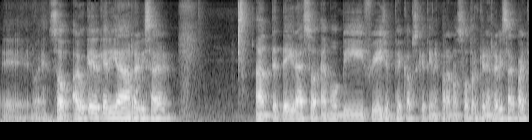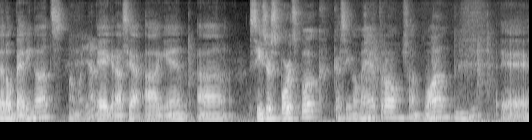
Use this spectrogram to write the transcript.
eh, lo es. So, algo que yo quería revisar antes de ir a esos MLB Free Agent Pickups que tienes para nosotros, quería revisar parte de los betting odds. Vamos allá. Eh, gracias a, again, a Caesar Sportsbook, Casino Metro, San Juan. Ujú. Eh,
